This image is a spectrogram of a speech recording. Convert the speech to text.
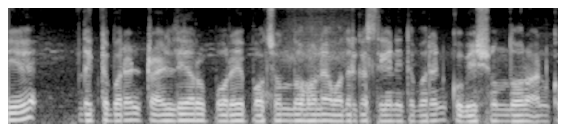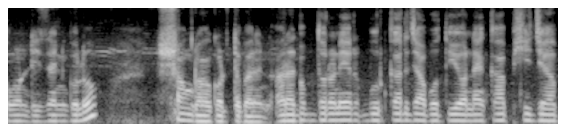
দিয়ে দেখতে পারেন ট্রায়াল দেওয়ার পরে পছন্দ হলে আমাদের কাছ থেকে নিতে পারেন। খুবই সুন্দর আনকমন ডিজাইনগুলো সংগ্রহ করতে পারেন। আর সব ধরনের বুরকার যাবতীয় নেকাপ হিজাব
